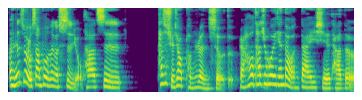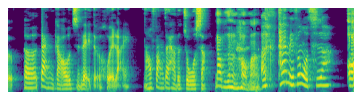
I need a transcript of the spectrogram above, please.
反正睡我上铺的那个室友，他是他是学校烹饪社的，然后他就会一天到晚带一些他的呃蛋糕之类的回来，然后放在他的桌上。那不是很好吗？啊，他也没分我吃啊。哦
